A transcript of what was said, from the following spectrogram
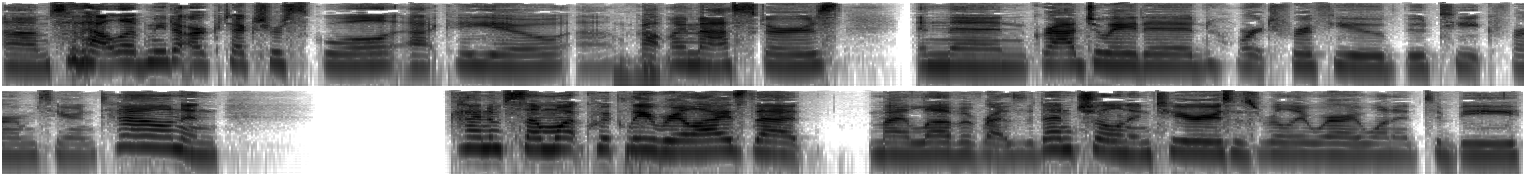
Um, so that led me to architecture school at KU, um, mm-hmm. got my master's, and then graduated, worked for a few boutique firms here in town, and kind of somewhat quickly realized that my love of residential and interiors is really where I wanted to be.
